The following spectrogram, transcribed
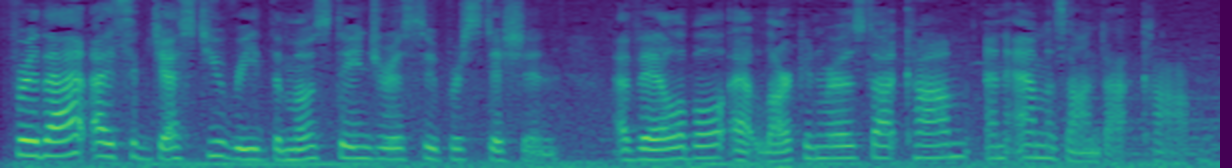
For that, I suggest you read The Most Dangerous Superstition, available at larkenrose.com and amazon.com.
